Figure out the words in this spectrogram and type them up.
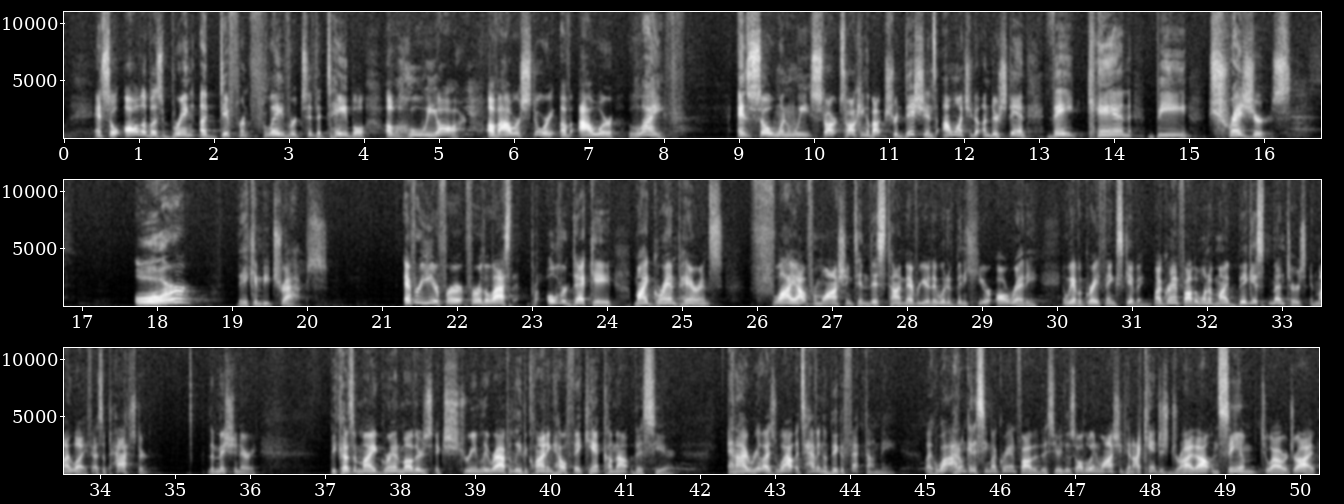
And so all of us bring a different flavor to the table of who we are, of our story, of our life. And so when we start talking about traditions, I want you to understand they can be treasures or they can be traps. Every year for, for the last over decade, my grandparents fly out from Washington this time every year. They would have been here already, and we have a great Thanksgiving. My grandfather, one of my biggest mentors in my life as a pastor, the missionary, because of my grandmother's extremely rapidly declining health, they can't come out this year. And I realized, wow, it's having a big effect on me. Like, why, I don't get to see my grandfather this year. He lives all the way in Washington. I can't just drive out and see him, two hour drive.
